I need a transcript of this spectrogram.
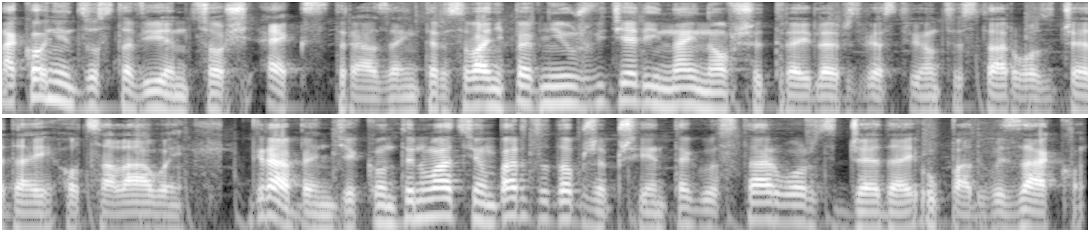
Na koniec zostawiłem coś ekstra. Zainteresowani pewnie już widzieli najnowszy trailer zwiastujący Star Wars Jedi Ocalały. Gra będzie kontynuacją bardzo dobrze przyjętego Star Wars Jedi Upadły Zakon.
